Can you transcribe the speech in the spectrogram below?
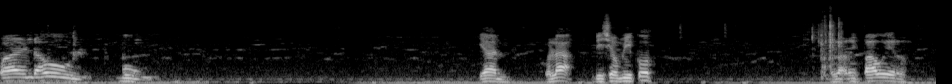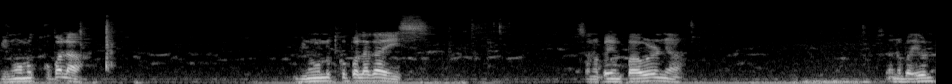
Fire in the hole. Boom. Yan. Wala. Di siya umikot. Wala rin power. Binunot ko pala. Binunot ko pala guys. Sana ba yung power niya? Sana ba yun?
